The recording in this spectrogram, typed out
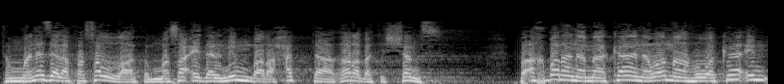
ثم نزل فصلى ثم صعد المنبر حتى غربت الشمس. فأخبرنا ما كان وما هو كائن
